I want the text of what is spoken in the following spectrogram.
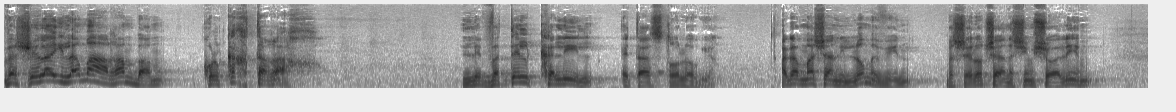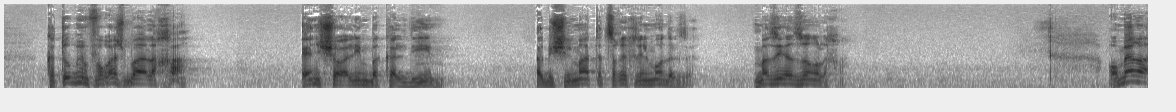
והשאלה היא למה הרמב"ם כל כך טרח לבטל כליל את האסטרולוגיה. אגב, מה שאני לא מבין, בשאלות שאנשים שואלים, כתוב במפורש בהלכה, אין שואלים בקלדיים. אז בשביל מה אתה צריך ללמוד על זה? מה זה יעזור לך? אומר,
